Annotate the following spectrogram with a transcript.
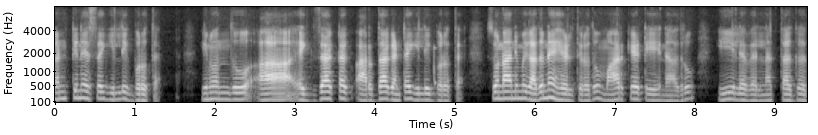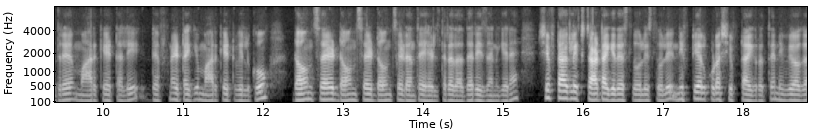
ಕಂಟಿನ್ಯೂಸ್ ಆಗಿ ಇಲ್ಲಿಗೆ ಬರುತ್ತೆ. ಇನ್ನೊಂದು ಎಕ್ಸಾಕ್ಟಾಗಿ ಅರ್ಧ ಗಂಟೆಗೆ ಇಲ್ಲಿಗೆ ಬರುತ್ತೆ. ಸೊ ನಾನು ನಿಮಗೆ ಅದನ್ನೇ ಹೇಳ್ತಿರೋದು ಮಾರ್ಕೆಟ್ ಏನಾದರೂ ಈ ಲೆವೆಲ್ನ ತೆಗೆದ್ರೆ ಮಾರ್ಕೆಟಲ್ಲಿ ಡೆಫಿನೆಟಾಗಿ market will go downside downside downside ಅಂತ ಹೇಳ್ತಿರೋದು ಅದೇ ರೀಸನ್ಗೆ ಶಿಫ್ಟ್ ಆಗ್ಲಿಕ್ಕೆ ಸ್ಟಾರ್ಟ್ ಆಗಿದೆ ಸ್ಲೋಲಿ ಸ್ಲೋಲಿ ನಿಫ್ಟಿಯಲ್ಲಿ ಕೂಡ ಶಿಫ್ಟ್ ಆಗಿರುತ್ತೆ. ನೀವು ಇವಾಗ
